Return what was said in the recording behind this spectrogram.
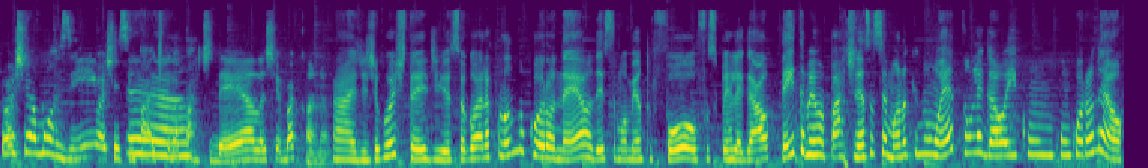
Eu achei amorzinho, achei simpático é. da parte dela, achei bacana. Ai, gente, eu gostei disso. Agora, falando no coronel, desse momento fofo, super legal, tem também uma parte nessa semana que não é tão legal aí com, com o coronel.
